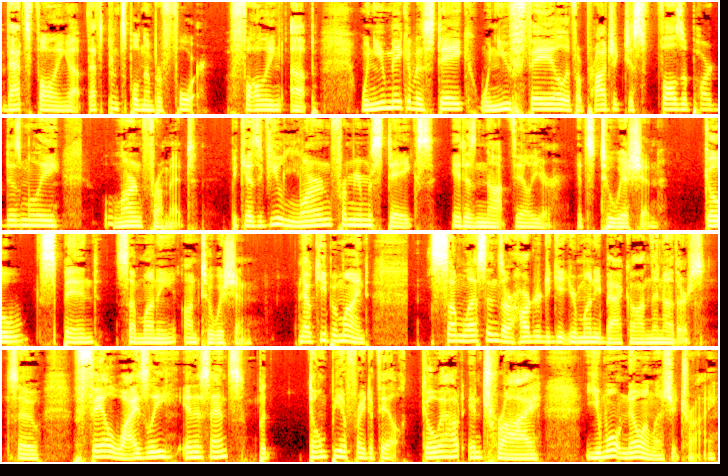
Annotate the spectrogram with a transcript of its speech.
That's falling up. That's principle number four. Falling up. When you make a mistake, when you fail, if a project just falls apart dismally, learn from it. Because if you learn from your mistakes, it is not failure. It's tuition. Go spend some money on tuition. Now keep in mind, some lessons are harder to get your money back on than others. So fail wisely in a sense, but don't be afraid to fail. Go out and try. You won't know unless you try.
